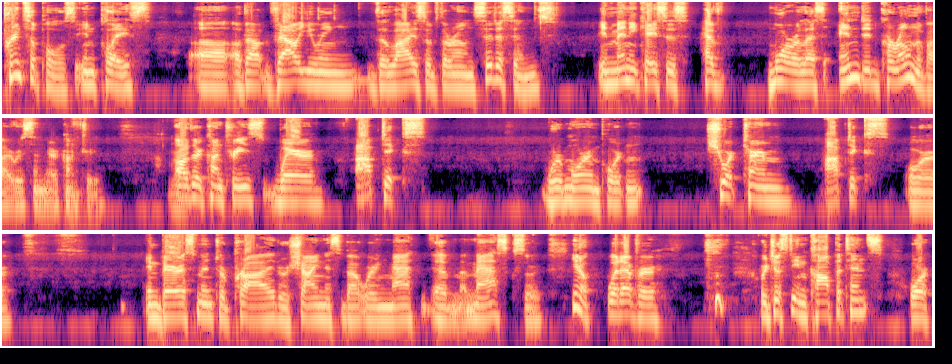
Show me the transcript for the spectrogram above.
principles in place uh, about valuing the lives of their own citizens, in many cases, have more or less ended coronavirus in their country. Right. Other countries where optics were more important short term optics or embarrassment or pride or shyness about wearing ma- uh, masks or, you know, whatever, or just incompetence or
